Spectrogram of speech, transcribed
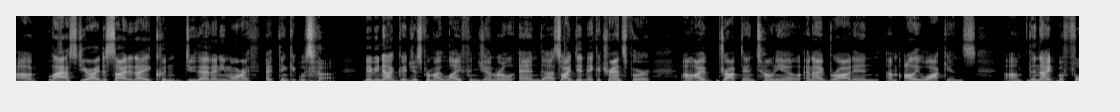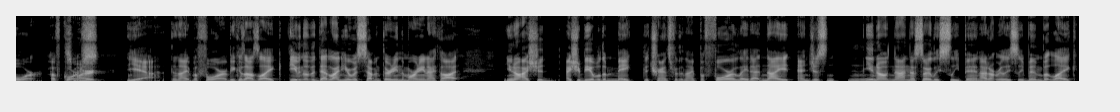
Uh, last year, I decided I couldn't do that anymore. I, th- I think it was uh, maybe not good just for my life in general. And uh, so I did make a transfer. Um, I dropped Antonio and I brought in um, Ollie Watkins um, the night before, of course. Smart. Yeah, the night before because I was like, even though the deadline here was 7:30 in the morning, I thought, you know, I should I should be able to make the transfer the night before, late at night, and just you know, not necessarily sleep in. I don't really sleep in, but like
